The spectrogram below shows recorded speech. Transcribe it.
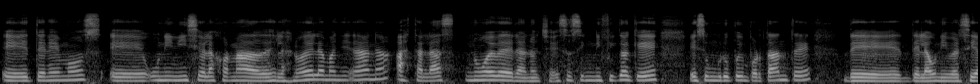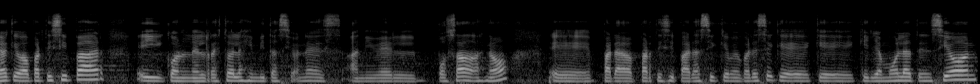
eh, tenemos eh, un inicio de la jornada desde las 9 de la mañana hasta las 9 de la noche. Eso significa que es un grupo importante de, de la universidad que va a participar y con el resto de las invitaciones a nivel posadas, ¿no? Eh, para participar. Así que me parece que, llamó la atención,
